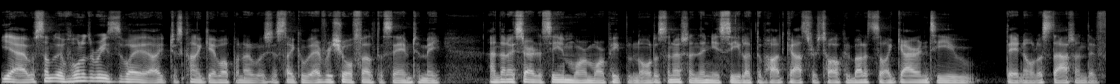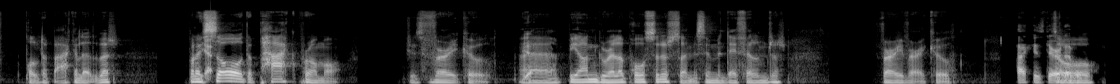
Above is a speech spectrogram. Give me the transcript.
Yeah, it was something. It was one of the reasons why I just kind of gave up on it. Was just like every show felt the same to me, and then I started seeing more and more people noticing it, and then you see like the podcasters talking about it. So I guarantee you they noticed that and they've pulled it back a little bit. But I Yeah. saw the Pac promo, which was very cool. Yeah. Uh, Beyond Gorilla posted it, so I'm assuming they filmed it. Very very cool. Pac is Daredevil. So,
